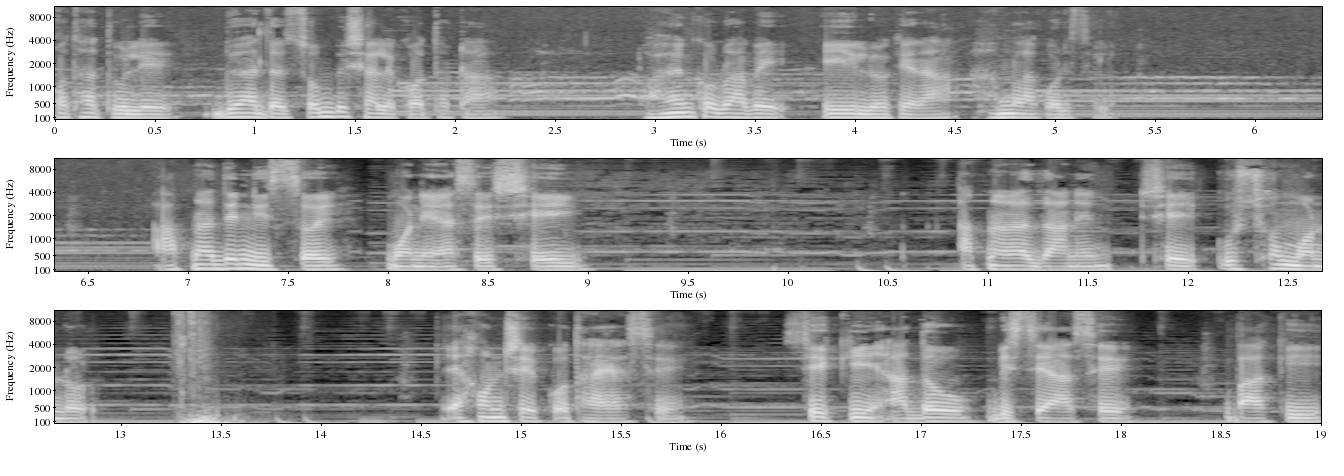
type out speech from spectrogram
কথা তুলে দু হাজার চব্বিশ সালে কতটা ভয়ঙ্করভাবে এই লোকেরা হামলা করেছিল। আপনাদের নিশ্চয় মনে আছে সেই আপনারা জানেন সেই উৎসব মণ্ডল। এখন সে কোথায় আছে? সে কি আদৌ বিশ্বে আছে বা কি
